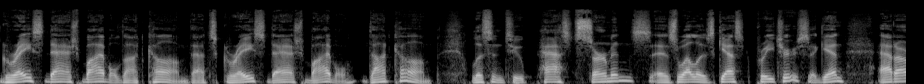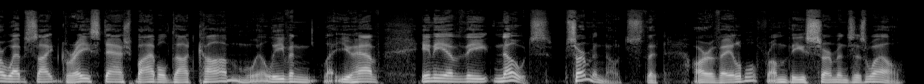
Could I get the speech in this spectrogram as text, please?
grace-bible.com. That's grace-bible.com. Listen to past sermons as well as guest preachers again at our website grace-bible.com. We'll even let you have any of the notes, sermon notes that are available from these sermons as well.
